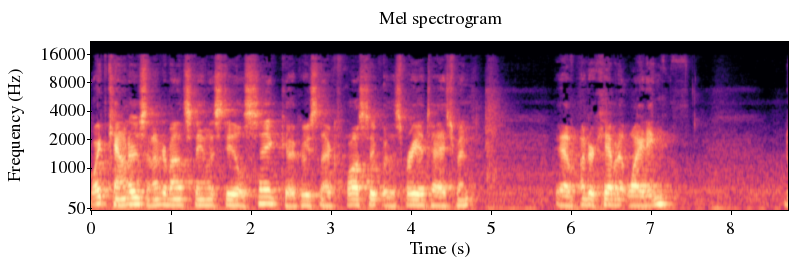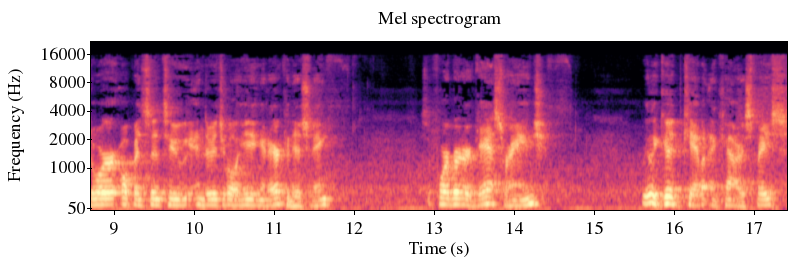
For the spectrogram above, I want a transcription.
White counters, an undermount stainless steel sink, a gooseneck faucet with a spray attachment. You have under cabinet lighting. Door opens into individual heating and air conditioning. It's a four burner gas range. Really good cabinet and counter space.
